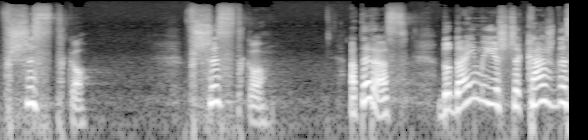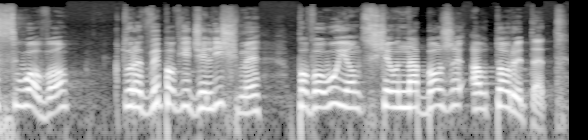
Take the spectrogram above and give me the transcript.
Wszystko, wszystko a teraz dodajmy jeszcze każde słowo, które wypowiedzieliśmy, powołując się na Boży autorytet.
